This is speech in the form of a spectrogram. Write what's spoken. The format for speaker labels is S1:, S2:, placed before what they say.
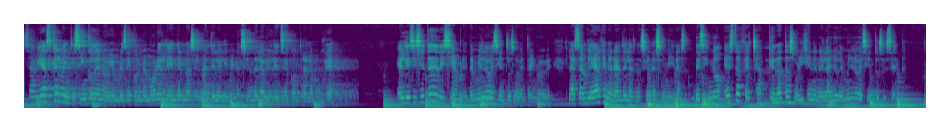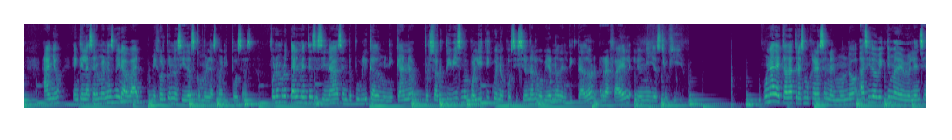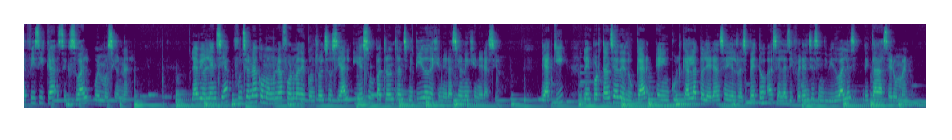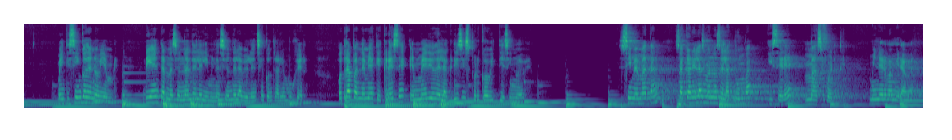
S1: ¿Sabías que el 25 de noviembre se conmemora el Día Internacional de la Eliminación de la Violencia contra la Mujer? El 17 de diciembre de 1999, la Asamblea General de las Naciones Unidas designó esta fecha que data su origen en el año de 1960, año en que las hermanas Mirabal, mejor conocidas como las mariposas, fueron brutalmente asesinadas en República Dominicana por su activismo político en oposición al gobierno del dictador Rafael Leonidas Trujillo. Una de cada tres mujeres en el mundo ha sido víctima de violencia física, sexual o emocional. La violencia funciona como una forma de control social y es un patrón transmitido de generación en generación. De aquí la importancia de educar e inculcar la tolerancia y el respeto hacia las diferencias individuales de cada ser humano. 25 de noviembre, Día Internacional de la Eliminación de la Violencia contra la Mujer, otra pandemia que crece en medio de la crisis por COVID-19. Si me matan, sacaré las manos de la tumba y seré más fuerte. Minerva Mirabal.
